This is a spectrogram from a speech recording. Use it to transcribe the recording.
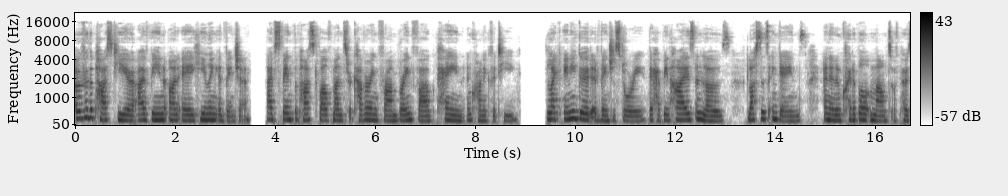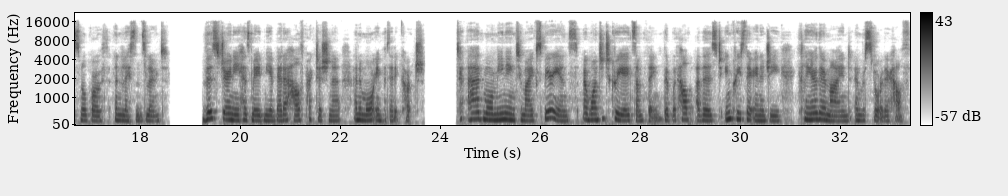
Over the past year, I've been on a healing adventure. I've spent the past 12 months recovering from brain fog, pain, and chronic fatigue. Like any good adventure story, there have been highs and lows, losses and gains, and an incredible amount of personal growth and lessons learned. This journey has made me a better health practitioner and a more empathetic coach. To add more meaning to my experience, I wanted to create something that would help others to increase their energy, clear their mind, and restore their health.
